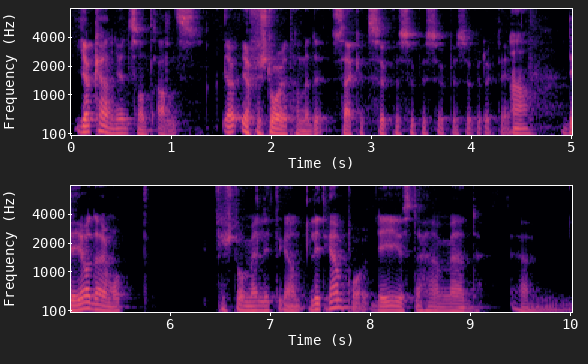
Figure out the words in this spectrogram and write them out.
Jag kan ju inte sånt alls. Jag, jag förstår att han är säkert super, super, super, super duktig. Ja, Det jag däremot förstår mig lite grann, lite grann på. Det är just det här med ehm,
